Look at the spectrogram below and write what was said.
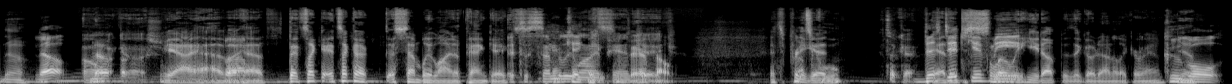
No. no. Oh No. my gosh! Yeah, I have. Wow. I have. It's like it's like a assembly line of pancakes. It's assembly Pancake line with some pancake. Fairfelt. It's pretty That's good. cool. It's okay. This yeah, they did just give slowly me heat up as they go down to like a ramp. Google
